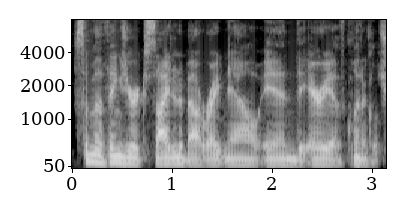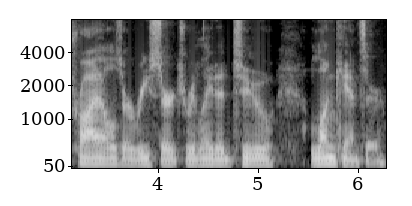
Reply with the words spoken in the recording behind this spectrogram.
some of the things you're excited about right now in the area of clinical trials or research related to lung cancer?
